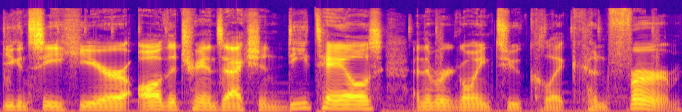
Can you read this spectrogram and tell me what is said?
You can see here all the transaction details, and then we're going to click confirm.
